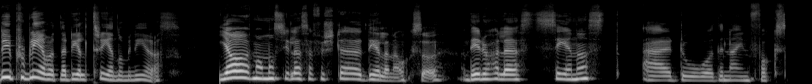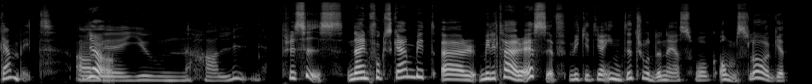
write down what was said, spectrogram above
Det är problemet när del tre nomineras. Ja, man måste ju läsa första delarna också. Det du har läst senast är då The Nine Fox Gambit av Ja. ja. Yoon Lee. Precis. Nine Fox Gambit är militär-SF, vilket jag inte trodde när jag såg omslaget.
